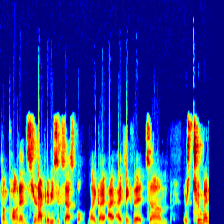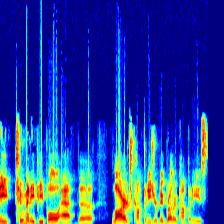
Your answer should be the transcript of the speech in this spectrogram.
components, you're not going to be successful. Like I, I think that um, there's too many too many people at the large companies, your big brother companies,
